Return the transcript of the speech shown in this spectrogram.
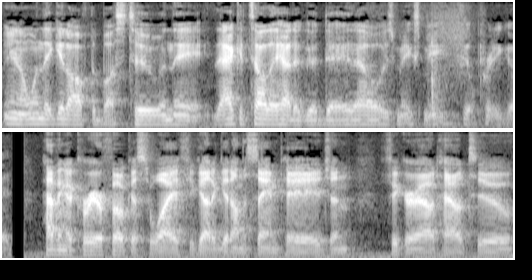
you know, when they get off the bus too, and they I could tell they had a good day. That always makes me feel pretty good. Having a career-focused wife, you got to get on the same page and figure out how to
